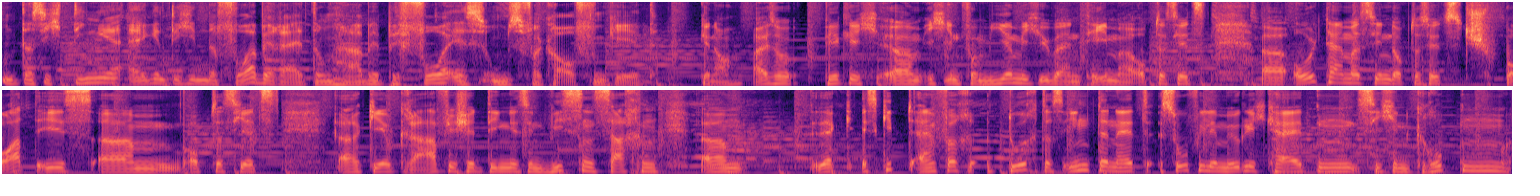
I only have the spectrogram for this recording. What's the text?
und dass ich Dinge eigentlich in der Vorbereitung habe, bevor es ums Verkaufen geht. Genau, also wirklich, ähm, ich informiere mich über ein Thema. Ob das jetzt äh, Oldtimer sind, ob das jetzt Sport ist, ähm, ob das jetzt äh, geografische Dinge sind, Wissenssachen. Ähm, es gibt einfach durch das Internet so viele Möglichkeiten, sich in Gruppen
